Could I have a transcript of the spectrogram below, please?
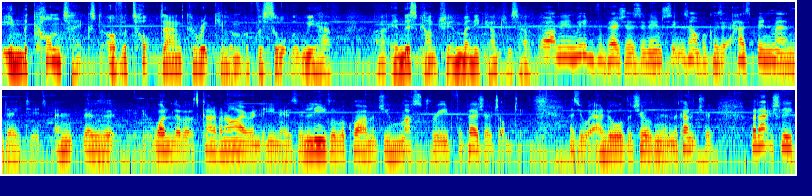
in the context of a top down curriculum of the sort that we have uh, in this country and many countries have. Well, I mean, reading for pleasure is an interesting example because it has been mandated, and there was a one level it's kind of an irony. You know, it's a legal requirement you must read for pleasure, Jonty, as you and all the children in the country. But actually,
